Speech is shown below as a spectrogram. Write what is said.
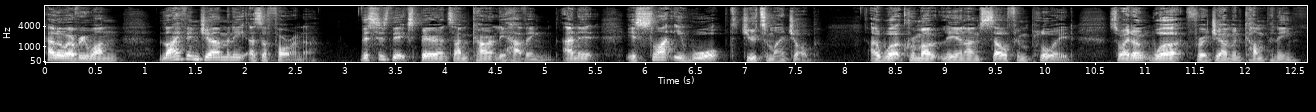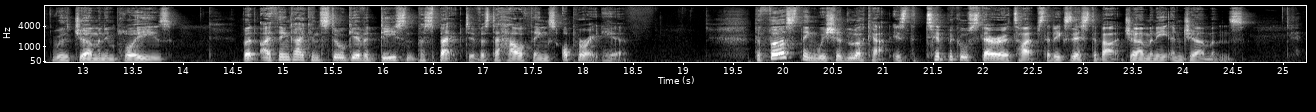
Hello, everyone. Life in Germany as a foreigner. This is the experience I'm currently having, and it is slightly warped due to my job. I work remotely and I'm self employed, so I don't work for a German company with German employees. But I think I can still give a decent perspective as to how things operate here. The first thing we should look at is the typical stereotypes that exist about Germany and Germans.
